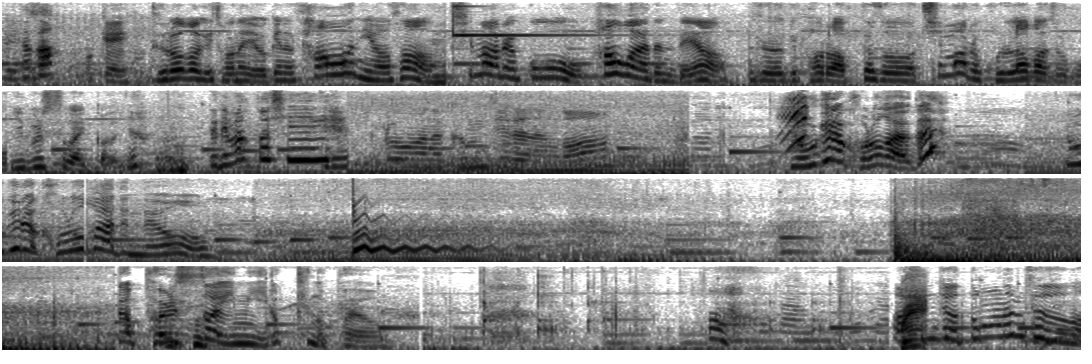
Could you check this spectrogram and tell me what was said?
해서? 오케이. 들어가기 전에 여기는 사원이어서 치마를 꼭 하고 가야 된대요. 그래서 여기 바로 앞에서 치마를 골라가지고 입을 수가 있거든요. 드리마카시! 여기 보면은 금지되는 거. 여기를 걸어가야 돼? 여기를 걸어가야 된대요. 여기가 벌써 이미 이렇게 높아요. 아, 아 심지어 똥 냄새도 나.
